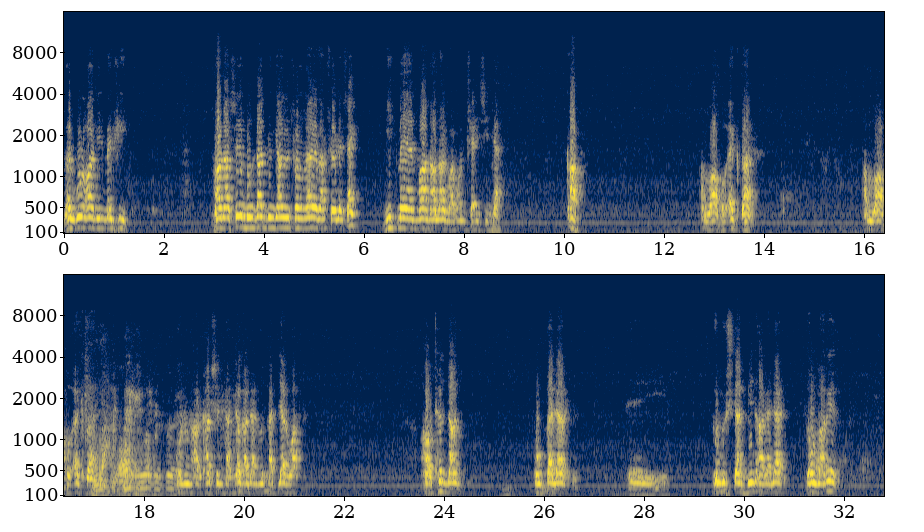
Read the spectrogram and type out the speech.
vel Kur'anil Mecid. Manasını bundan dünyanın sonuna kadar söylesek, bitmeyen manalar var onun içerisinde. Kaf. Allahu Ekber. Allahu Ekber. Onun arkasında ne kadar ümmetler var. Altından kubbeler, e, gümüşten minareler, yolları,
